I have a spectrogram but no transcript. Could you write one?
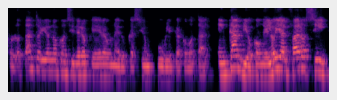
Por lo tanto, yo no considero que era una educación pública como tal. En cambio, con Eloy Alfaro sí,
